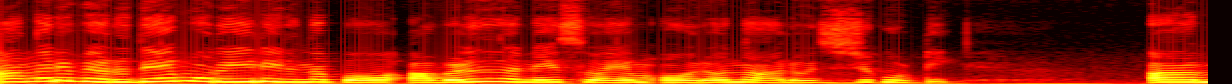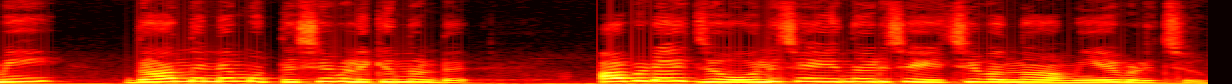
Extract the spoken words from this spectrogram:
അങ്ങനെ വെറുതെ മുറിയിലിരുന്നപ്പോൾ അവൾ തന്നെ സ്വയം ഓരോന്ന് ആലോചിച്ചു കൂട്ടി. ആമി ദാ നിന്നെ മുത്തശ്ശി വിളിക്കുന്നുണ്ട്. അവിടെ ജോലി ചെയ്യുന്ന ഒരു ചേച്ചി വന്ന് ആമിയെ വിളിച്ചു.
